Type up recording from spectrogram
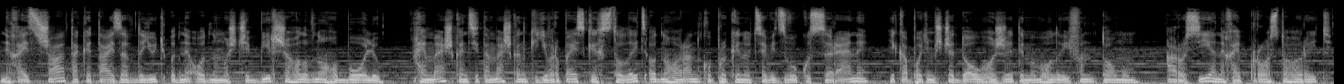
Нехай США та Китай завдають одне одному ще більше головного болю. Хай мешканці та мешканки європейських столиць одного ранку прокинуться від звуку сирени, яка потім ще довго житиме в голові фантомом, а Росія нехай просто горить.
